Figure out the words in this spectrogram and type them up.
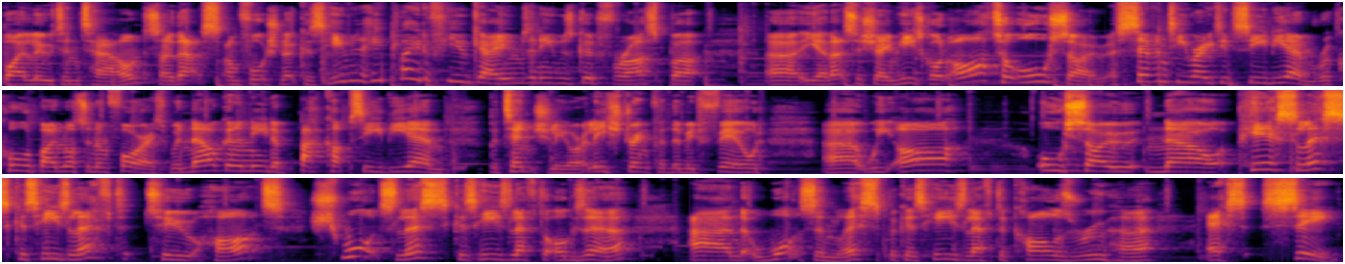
by Luton Town. So that's unfortunate because he, he played a few games and he was good for us. But uh, yeah, that's a shame. He's gone. Arter also, a 70 rated CDM, recalled by Nottingham Forest. We're now going to need a backup CDM potentially, or at least strengthen the midfield. Uh, we are also now Pierceless, because he's left to Hearts. Schwartzless, because he's left to Auxerre. And Watsonless, because he's left to Karlsruhe SC.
